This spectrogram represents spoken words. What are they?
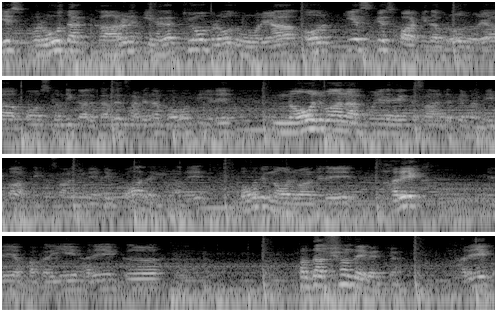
ਇਸ ਵਿਰੋਧ ਦਾ ਕਾਰਨ ਕੀ ਹੈਗਾ? ਕਿਉਂ ਵਿਰੋਧ ਹੋ ਰਿਹਾ ਔਰ ਕਿਸ ਕਿਸ ਪਾਰਟੀ ਦਾ ਵਿਰੋਧ ਹੋ ਰਿਹਾ? ਆਪਾਂ ਉਸ ਸੰਬੰਧੀ ਗੱਲ ਕਰਦੇ ਸਾਡੇ ਨਾਲ ਬਹੁਤ ਹੀ ਜਿਹੜੇ ਨੌਜਵਾਨ ਆਗੂ ਜਿਹੜੇ ਹੈ ਕਿਸਾਨ ਜਥੇਬੰਦੀ, ਭਾਰਤੀ ਕਿਸਾਨ ਯੂਨੀਅਨ ਦੀ ਬਹੁਤ ਹੈਗੀ ਉਹਨਾਂ ਦੇ। ਬਹੁਤ ਹੀ ਨੌਜਵਾਨ ਜਿਹੜੇ ਹਰੇਕ ਜਿਹੜੇ ਆਪਾਂ ਕਰੀਏ, ਹਰੇਕ ਪ੍ਰਦਰਸ਼ਨ ਦੇ ਵਿੱਚ, ਹਰੇਕ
